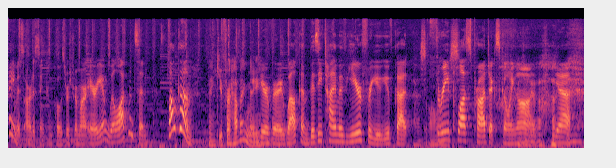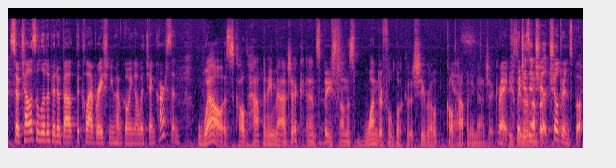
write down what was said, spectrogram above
famous artists and composers from our area, Will Ögmundson. Welcome. Thank you for having me. You're very welcome. Busy time of year for you. You've got three plus projects going on. Yeah. yeah. So tell us a little bit about the collaboration you have going on with Jen Carson. Well, it's called Happening Magic, and it's mm -hmm. based on this wonderful book that she wrote called yes. Happening Magic. Right, Easy which is a ch children's book.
